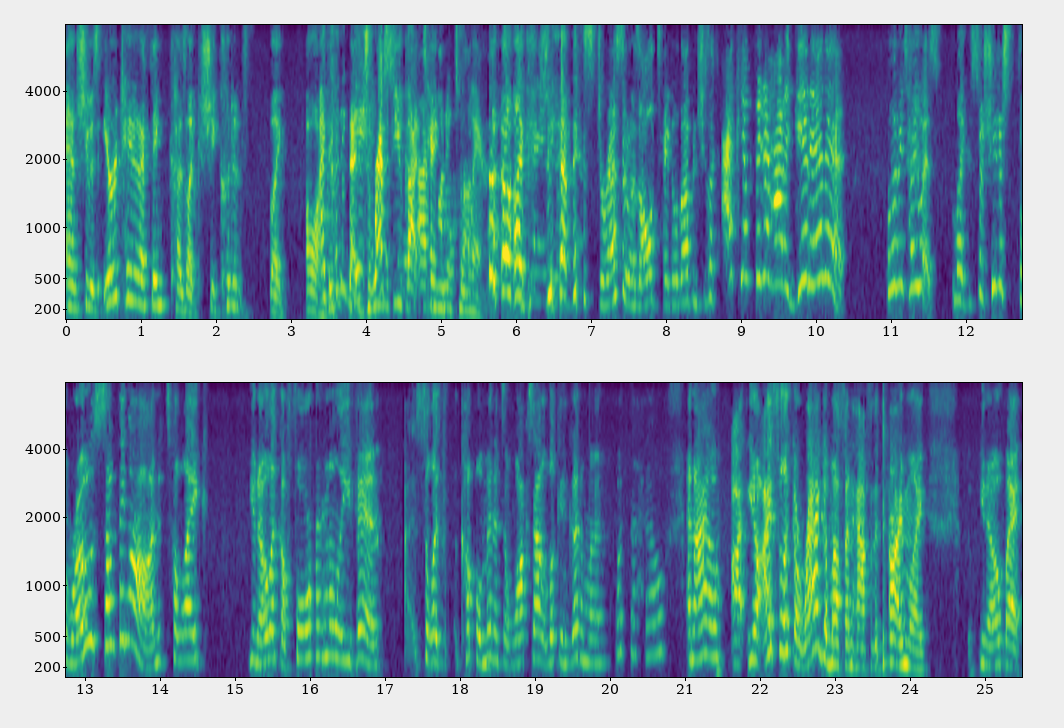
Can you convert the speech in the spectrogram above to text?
and she was irritated, I think, because like she couldn't like oh, I, I think that dress you got I wanted to up. wear. like okay. she had this dress and it was all tangled up, and she's like, I can't figure out how to get in it. Well, let me tell you what, like, so she just throws something on to like, you know, like a formal event. So like a couple minutes and walks out looking good. I'm like, what the hell? And I, um, I, you know, I feel like a ragamuffin half of the time, like, you know, but,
